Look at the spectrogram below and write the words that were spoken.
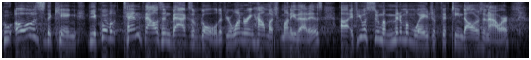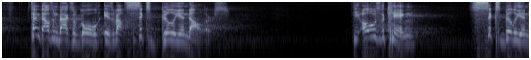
who owes the king the equivalent 10,000 bags of gold. If you're wondering how much money that is, uh, if you assume a minimum wage of $15 an hour, 10,000 bags of gold is about $6 billion. He owes the king $6 billion.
